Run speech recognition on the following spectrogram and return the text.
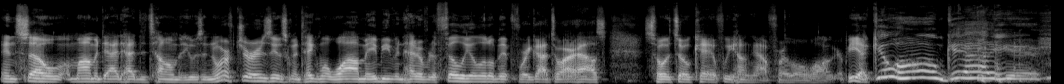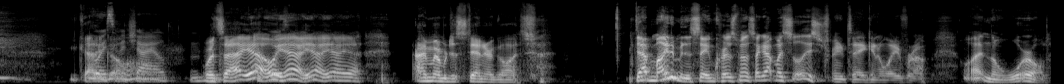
And so mom and dad had to tell him that he was in North Jersey. It was going to take him a while, maybe even head over to Philly a little bit before he got to our house. So it's okay if we hung out for a little longer. But yeah, go home, get out of here. You gotta Voice go of a home. child. What's that? Yeah. Oh, yeah, yeah, yeah, yeah. I remember just standing there going, that might have been the same Christmas I got my silly string taken away from. What in the world?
